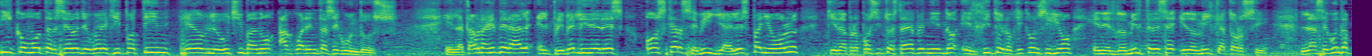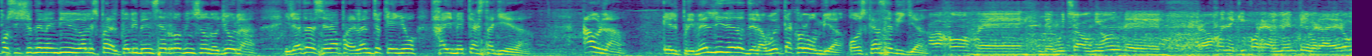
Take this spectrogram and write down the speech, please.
y como tercero llegó el equipo Team GW Chimano a 40 segundos. En la tabla general, el primer líder es Oscar Sevilla, el español, quien a propósito está defendiendo el título que consiguió en el 2013 y 2014. La segunda posición en la individual es para el tolimense Robinson Oyola y la tercera para el antioqueño Jaime Castañeda. Habla el primer líder de la Vuelta a Colombia, Oscar Sevilla. Trabajo eh, de mucha unión, de trabajo en equipo realmente verdadero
